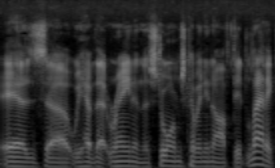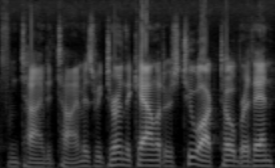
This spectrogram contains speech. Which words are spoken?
as uh, we have that rain and the storms coming in off the Atlantic from time to time. As we turn the calendars to October, then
